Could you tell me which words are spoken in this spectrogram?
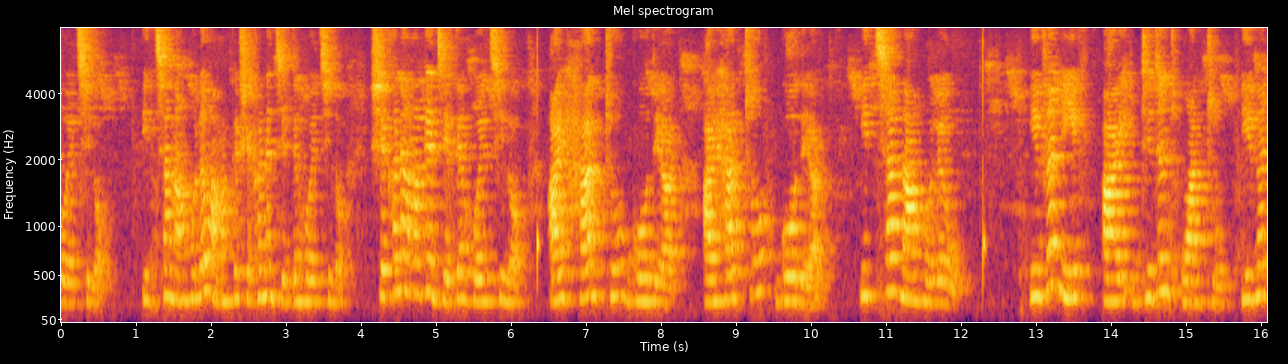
হয়েছিল। ইচ্ছা না হলেও আমাকে সেখানে যেতে হয়েছিল। সেখানে আমাকে যেতে হয়েছিল। I had to go there I had to go there ইচ্ছা না হলেও। Even if I didn't want to even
